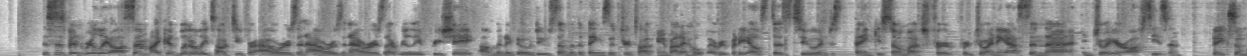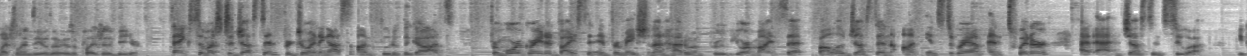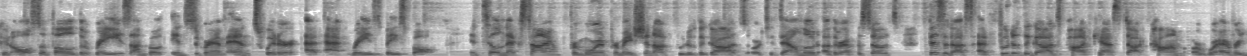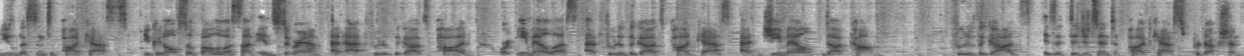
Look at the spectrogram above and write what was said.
This has been really awesome. I could literally talk to you for hours and hours and hours. I really appreciate. I'm going to go do some of the things that you're talking about. I hope everybody else does too. And just thank you so much for for joining us and uh, enjoy your off season. Thanks so much, Lindsay. It was, a, it was a pleasure to be here. Thanks so much to Justin for joining us on Food of the Gods. For more great advice and information on how to improve your mindset, follow Justin on Instagram and Twitter at, at Justin Sua. You can also follow the Rays on both Instagram and Twitter at, at Rays Baseball. Until next time, for more information on Food of the Gods or to download other episodes, visit us at foodofthegodspodcast.com or wherever you listen to podcasts. You can also follow us on Instagram at, at Food of the Gods Pod or email us at foodofthegodspodcast at gmail.com. Food of the Gods is a Digitant podcast production.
